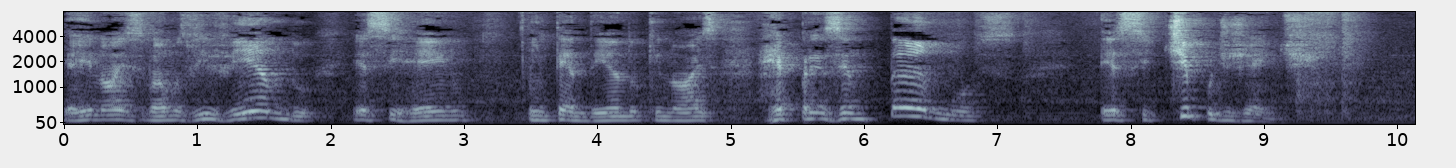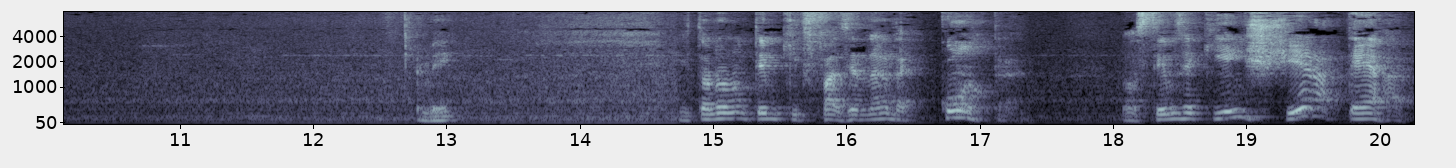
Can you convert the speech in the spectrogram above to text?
E aí nós vamos vivendo esse reino entendendo que nós representamos esse tipo de gente. Amém? Então nós não temos que fazer nada contra, nós temos é que encher a terra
